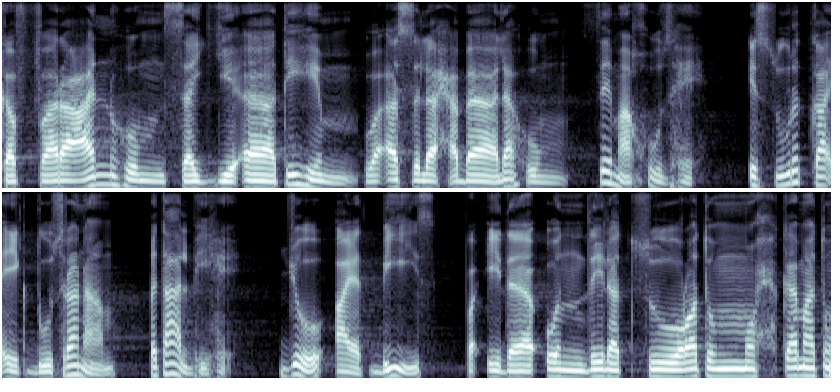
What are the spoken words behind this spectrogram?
كفر عنهم سيئاتهم وأصلح بالهم سے ماخوذ ہے۔ اس صورت کا ایک دوسرا نام قتال بھی ہے، جو آیت بیس، فَإِذَا أُنزِلَتْ سُورَةٌ مُحْكَمَةٌ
